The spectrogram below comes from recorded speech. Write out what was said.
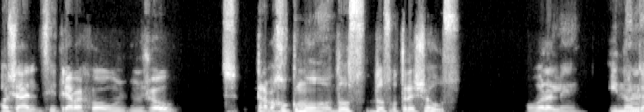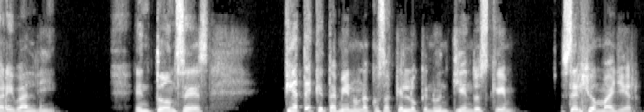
O sea, ¿sí trabajó un, un show? Trabajó como dos, dos o tres shows. Órale. Y no en Garibaldi. Entonces, fíjate que también una cosa que lo que no entiendo es que Sergio Mayer,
